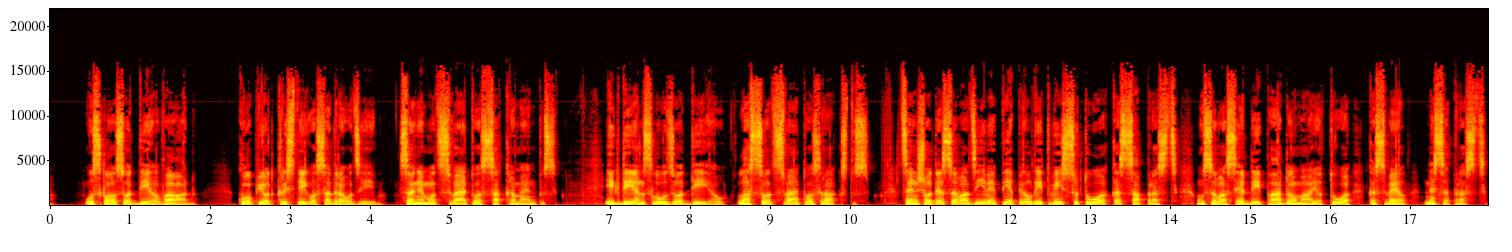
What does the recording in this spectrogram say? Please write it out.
uzklausot Dieva vārdu, kopjot kristīgo sadraudzību, saņemot svētos sakramentus, ikdienas lūdzot Dievu, lasot svētos rakstus, cenšoties savā dzīvē piepildīt visu to, kas saprasts, un savā sirdī pārdomājot to, kas vēl nesaprasts.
